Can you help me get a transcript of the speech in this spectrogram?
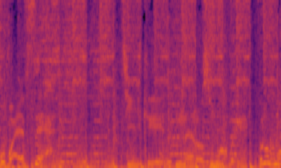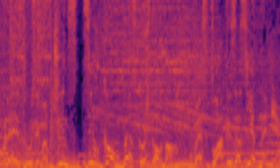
буває все. Тільки не розмови. Розмовляй з друзями в джинс цілком безкоштовно. Без плати за з'єднання.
